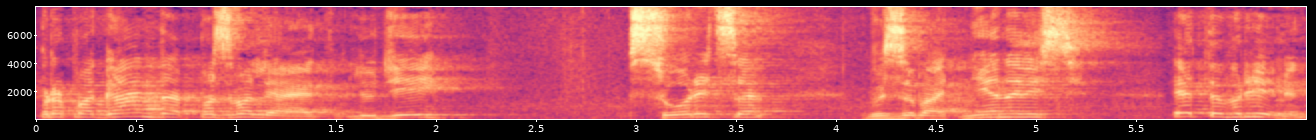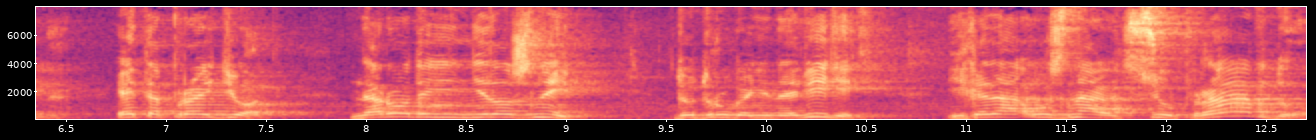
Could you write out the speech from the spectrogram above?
пропаганда позволяет людей ссориться, вызывать ненависть. Это временно, это пройдет. Народы не должны друг друга ненавидеть. И когда узнают всю правду,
